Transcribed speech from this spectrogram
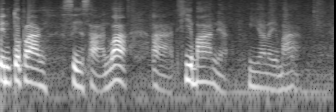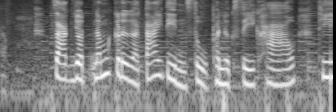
เป็นตัวกลางสื่อสารว่าที่บ้านเนี่ยมีอะไรบ้าง จากหยดน้ำเกลือใต้ดินสู่ผนึกสีขาว ที่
